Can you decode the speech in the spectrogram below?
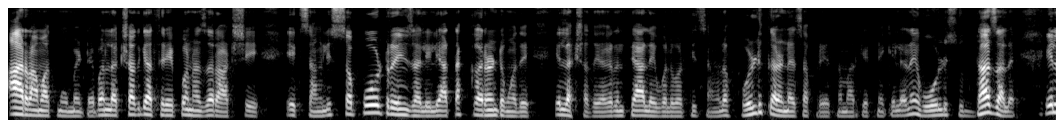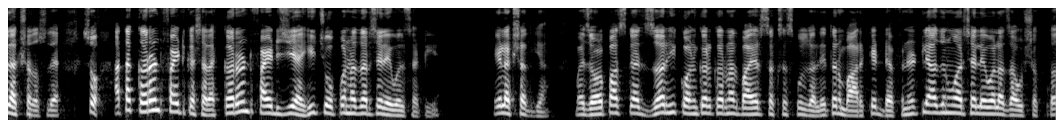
आरामात मुवमेंट आहे. पण लक्षात घ्या त्रेपन्न हजार आठशे एक चांगली सपोर्ट रेंज झालेली आहे. आता करंटमध्ये हे लक्षात घ्या. कारण त्या लेवलवरती चांगलं होल्ड करण्याचा प्रयत्न मार्केटने केला आणि होल्डसुद्धा झाला आहे हे लक्षात असू द्या. सो आता करंट फाईट कशाला? आहे करंट फाईट जी आहे ही चोपन्न हजारच्या लेवलसाठी आहे. हे लक्षात घ्या. मग जवळपास काय जर ही कॉन्कर करण्यात बाहेर सक्सेसफुल झाले तर मार्केट डेफिनेटली अजून वरच्या लेवलला जाऊ शकतं.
